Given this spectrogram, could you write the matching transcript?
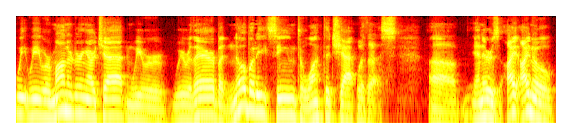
we, we were monitoring our chat and we were we were there, but nobody seemed to want to chat with us. Uh, and there's I, I know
